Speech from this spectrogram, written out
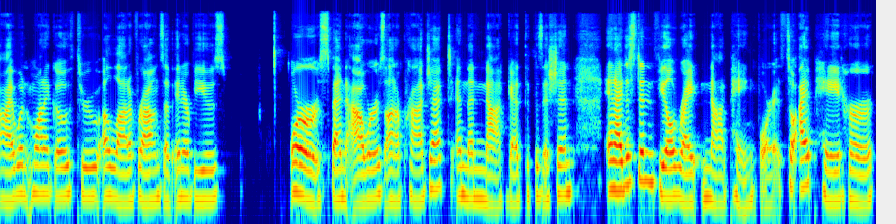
I wouldn't want to go through a lot of rounds of interviews or spend hours on a project and then not get the position. And I just didn't feel right not paying for it. So I paid her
